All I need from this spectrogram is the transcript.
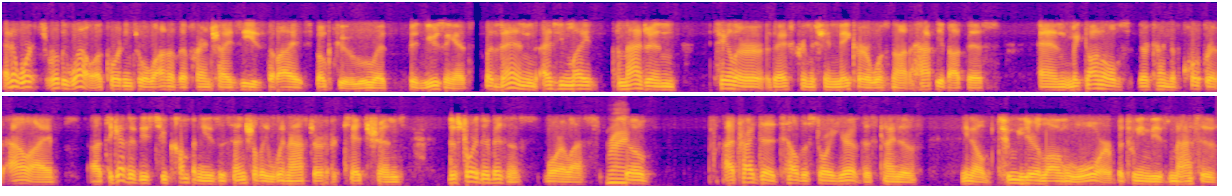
And it works really well, according to a lot of the franchisees that I spoke to who had been using it. But then, as you might imagine, Taylor, the ice cream machine maker, was not happy about this. And McDonald's, their kind of corporate ally, uh, together, these two companies essentially went after Kytch and destroyed their business, more or less. Right. So I tried to tell the story here of this kind of, you know, two year long war between these massive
